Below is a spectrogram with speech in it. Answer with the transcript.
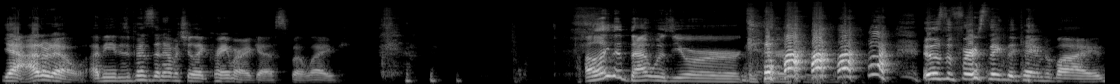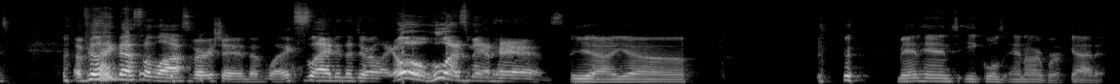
yeah, I don't know. I mean, it depends on how much you like Kramer, I guess. But like, I like that. That was your it was the first thing that came to mind. I feel like that's the lost version of like sliding the door, like, oh, who has man hands? yeah, yeah. Man hands equals Ann Arbor. Got it.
